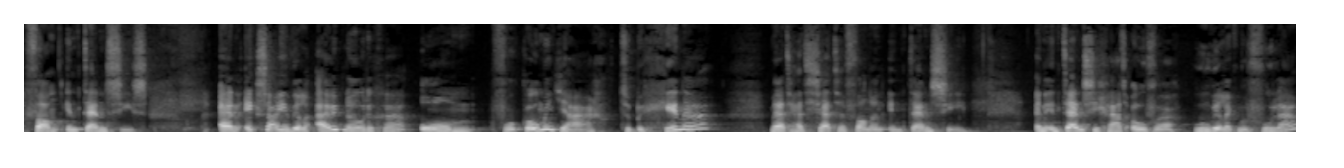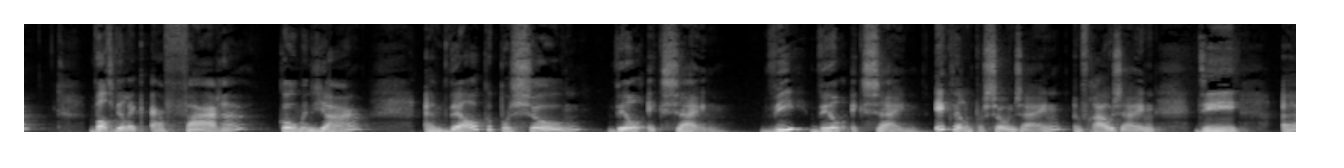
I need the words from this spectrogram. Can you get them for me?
van intenties. En ik zou je willen uitnodigen om voor komend jaar te beginnen met het zetten van een intentie. Een intentie gaat over hoe wil ik me voelen? Wat wil ik ervaren komend jaar? En welke persoon wil ik zijn? Wie wil ik zijn? Ik wil een persoon zijn, een vrouw zijn, die uh,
